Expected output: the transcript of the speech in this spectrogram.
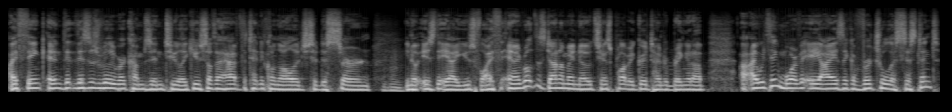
I think, and th- this is really where it comes into like you still have to have the technical knowledge to discern, mm-hmm. you know, is the AI useful? I th- and I wrote this down on my notes. and It's probably a good time to bring it up. I, I would think more of AI is like a virtual assistant,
